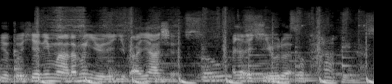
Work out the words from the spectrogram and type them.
อยู่ตัวเหี้ยนี่มาแล้วมันอยู่ดีหยิบอาญาเฉย Sow I got the a cue to it. seeds of happiness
